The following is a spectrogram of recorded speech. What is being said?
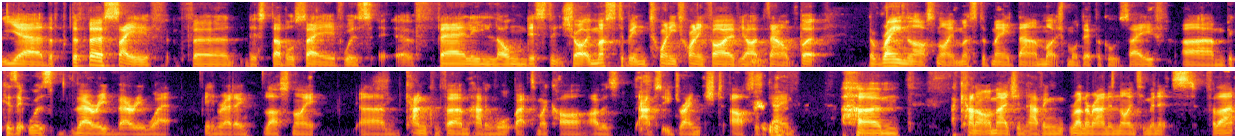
Yeah, the, the first save for this double save was a fairly long distance shot. It must have been 20, 25 yards out, but the rain last night must have made that a much more difficult save um, because it was very, very wet in Reading last night. Um, can confirm, having walked back to my car, I was absolutely drenched after the game. Um, I cannot imagine having run around in 90 minutes for that.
